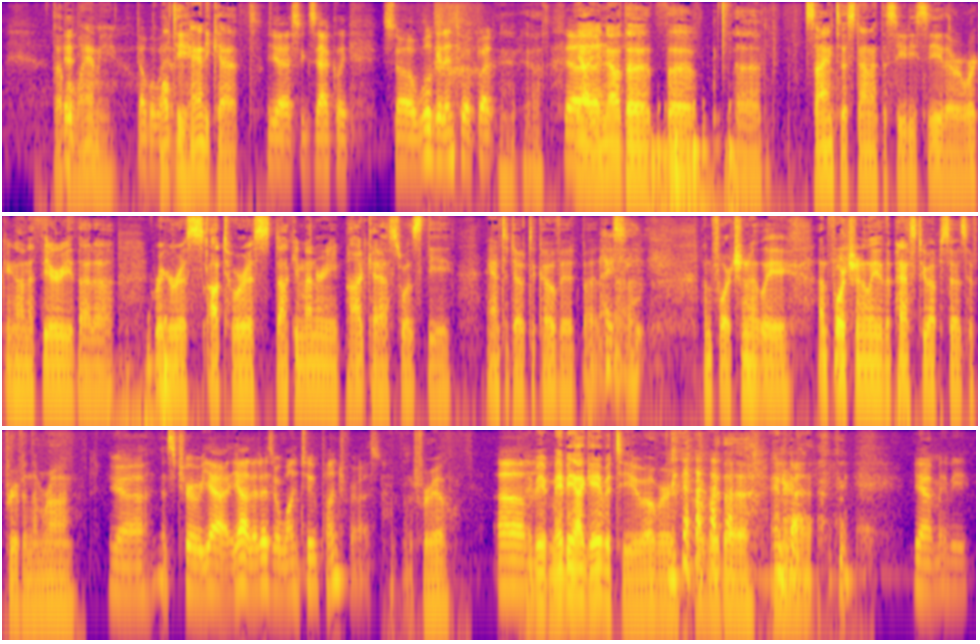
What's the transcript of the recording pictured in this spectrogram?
Double it- whammy. double whammy. Multi handicapped. Yes, exactly. So we'll get into it, but Yeah. uh, yeah, you know the the uh, scientists down at the CDC they were working on a theory that a rigorous auteurist documentary podcast was the antidote to COVID, but uh, unfortunately, unfortunately, the past two episodes have proven them wrong. yeah, that's true. Yeah, yeah, that is a one-two punch for us. For real. Um, Maybe maybe I gave it to you over over the internet. Yeah, maybe.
